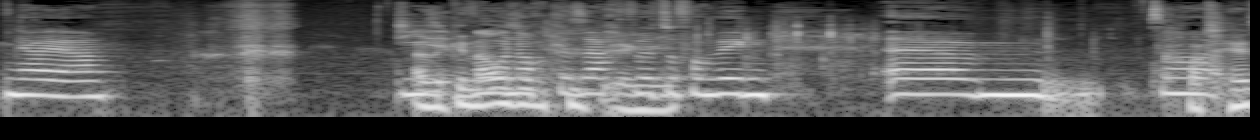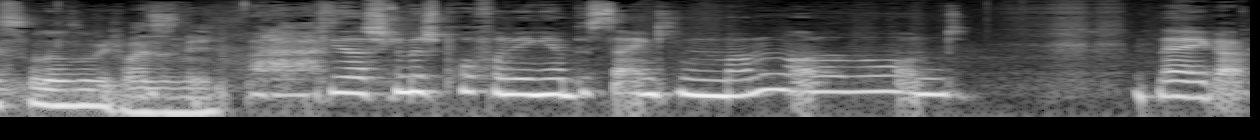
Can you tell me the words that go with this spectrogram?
Ja, ja. Die, Also genau wo so noch Typ gesagt wird, irgendwie. so von wegen, ähm, so, Cortez oder so? Ich weiß es nicht. oder dieser schlimme Spruch von wegen, ja, bist du eigentlich ein Mann oder so und, na egal.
